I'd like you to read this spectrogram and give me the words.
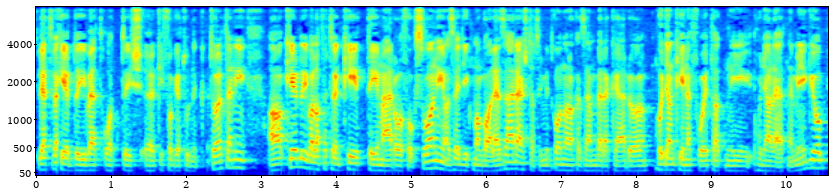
illetve kérdőívet ott is ki fogja tudni tölteni. A kérdőív alapvetően két témáról fog szólni, az egyik maga a lezárás, tehát hogy mit gondolnak az emberek erről, hogyan kéne folytatni, hogyan lehetne még jobb,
